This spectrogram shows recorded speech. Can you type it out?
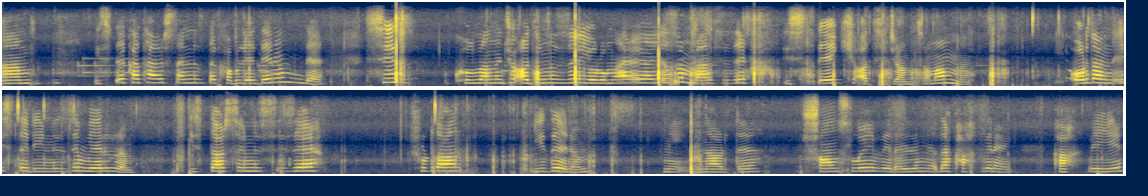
Em, istek atarsanız da kabul ederim de siz kullanıcı adınızı yorumlara yazın. Ben size istek atacağım. Tamam mı? Oradan da istediğinizi veririm. İsterseniz size şuradan giderim. Ne- Nerede? Şanslıyı verelim ya da kahverengi kahveyi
